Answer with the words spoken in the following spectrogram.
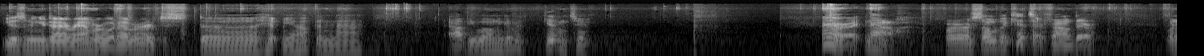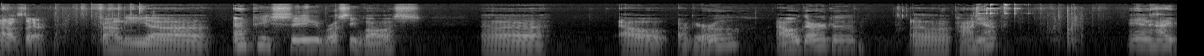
use them in your diorama or whatever, just uh, hit me up and uh, I'll be willing to give, it, give them to you. Alright, now, for some of the kits I found there when I was there. Found the uh, MPC Rusty Wallace uh, Al Aguro Alugard uh, uh, Pontiac. And hi,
